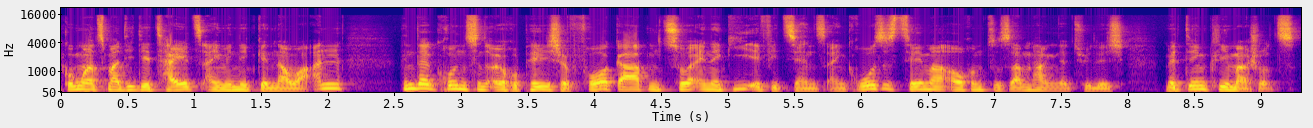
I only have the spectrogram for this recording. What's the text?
Gucken wir uns mal die Details ein wenig genauer an. Hintergrund sind europäische Vorgaben zur Energieeffizienz, ein großes Thema auch im Zusammenhang natürlich mit dem Klimaschutz.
